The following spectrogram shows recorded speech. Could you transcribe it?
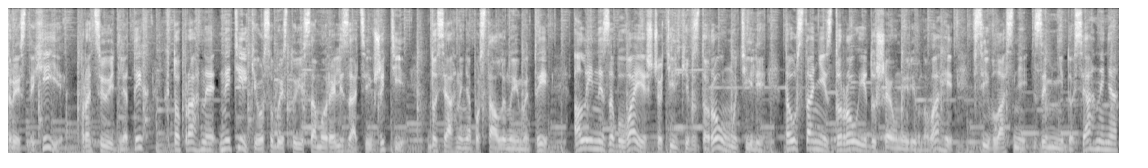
Три стихії працюють для тих, хто прагне не тільки особистої самореалізації в житті, досягнення поставленої мети, але й не забуває, що тільки в здоровому тілі та у стані здорової душевної рівноваги всі власні земні досягнення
